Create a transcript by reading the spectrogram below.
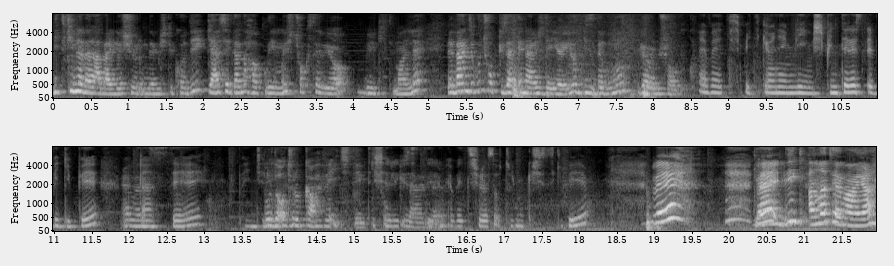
bitkimle beraber yaşıyorum demişti Cody. Gerçekten de haklıymış. Çok seviyor büyük ihtimalle. Ve bence bu çok güzel enerji de yayıyor. Biz de bunu görmüş olduk. Evet, bitki önemliymiş. Pinterest evi gibi. Evet. Ben size pencereyi Burada oturup kahve içtik. dışarı Çok güzeldi. Evet, şurası oturma köşesi gibi. Ve Geldik ana temaya.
